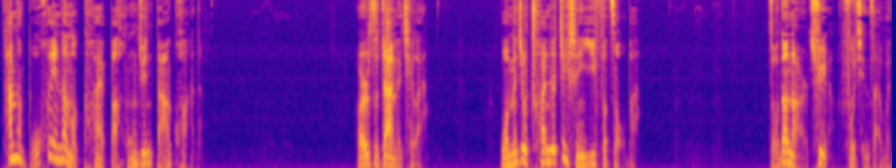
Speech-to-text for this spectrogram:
他们不会那么快把红军打垮的。”儿子站了起来：“我们就穿着这身衣服走吧。”走到哪儿去？父亲在问。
